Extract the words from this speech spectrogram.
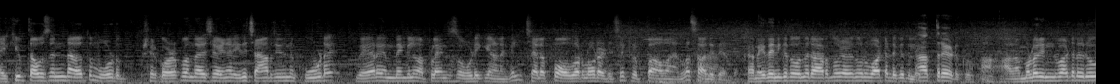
ഐക്യൂബ് തൗസൻഡിന്റെ അകത്തും ഓടും. പക്ഷേ കുഴപ്പം എന്താ വെച്ച് കഴിഞ്ഞാൽ ഇത് ചാർജ് ചെയ്യുന്ന കൂടെ വേറെ എന്തെങ്കിലും അപ്ലയൻസസ് ഓടിക്കുകയാണെങ്കിൽ ചിലപ്പോൾ ഓവർലോഡ് അടിച്ച് ട്രിപ്പ് ആവാനുള്ള സാധ്യതയുണ്ട്. കാരണം ഇത് എനിക്ക് തോന്നുന്നു ഒരു അറുന്നൂറ് എഴുന്നൂറ് വാട്ട് എടുക്കത്തില്ല? അത്രേ എടുക്കും. ആ ആ, നമ്മളൊരു ഇൻവേർട്ടർ ഒരു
